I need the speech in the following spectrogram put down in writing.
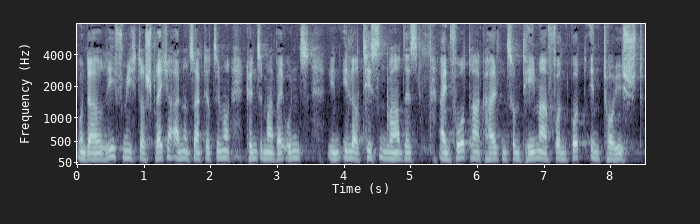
Und da rief mich der Sprecher an und sagte, Herr Zimmer, können Sie mal bei uns in Illertissen war das, einen Vortrag halten zum Thema von Gott enttäuscht.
